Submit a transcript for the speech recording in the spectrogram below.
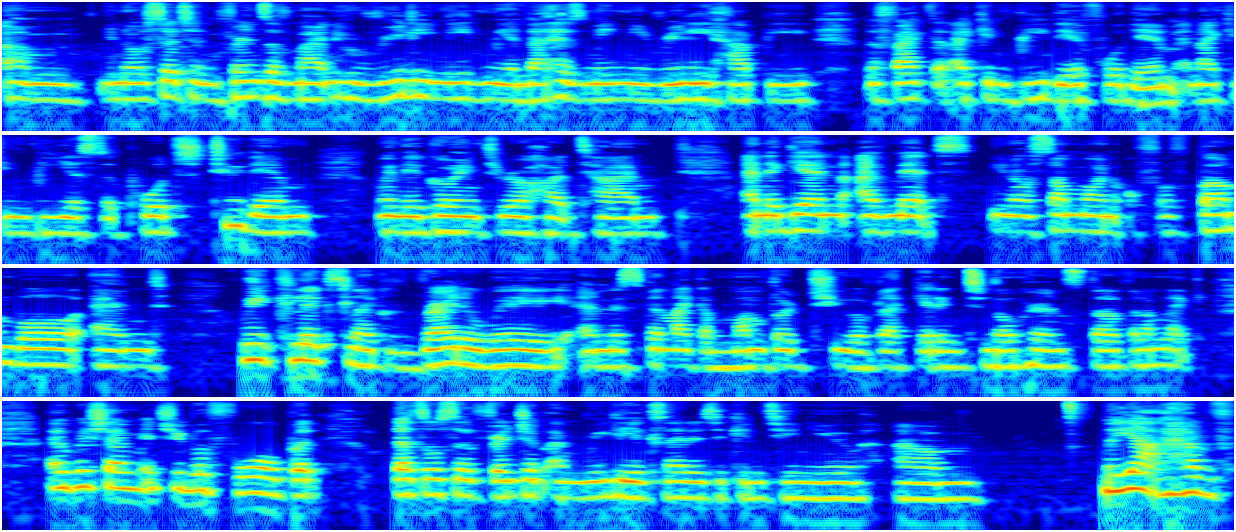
um, you know, certain friends of mine who really need me, and that has made me really happy. The fact that I can be there for them and I can be a support to them when they're going through a hard time. And again, I've met, you know, someone off of Bumble and we clicked like right away and it's been like a month or two of like getting to know her and stuff and i'm like i wish i met you before but that's also a friendship i'm really excited to continue um but yeah, I have,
